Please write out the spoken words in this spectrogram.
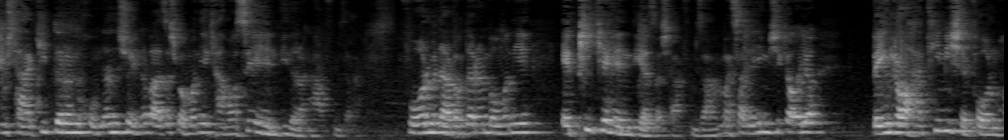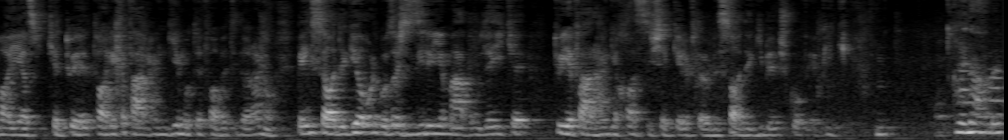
روش تاکید دارن و خوندنش و اینا و ازش به عنوان یک حماسه هندی دارن حرف می‌زنن. فرم در واقع دارن به عنوان یک اپیک هندی ازش حرف می‌زنن. مثلا این میشه که آیا به این راحتی میشه فرم هایی از که توی تاریخ فرهنگی متفاوتی دارن و به این سادگی آورد گذاشت زیر یه مقوله ای که توی فرهنگ خاصی شکل گرفته به سادگی بهش گفت اپیک. این همه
